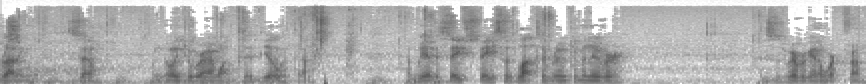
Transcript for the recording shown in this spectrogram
running, so I'm going to where I want to deal with them. Uh, we have a safe space with lots of room to maneuver. This is where we're going to work from.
